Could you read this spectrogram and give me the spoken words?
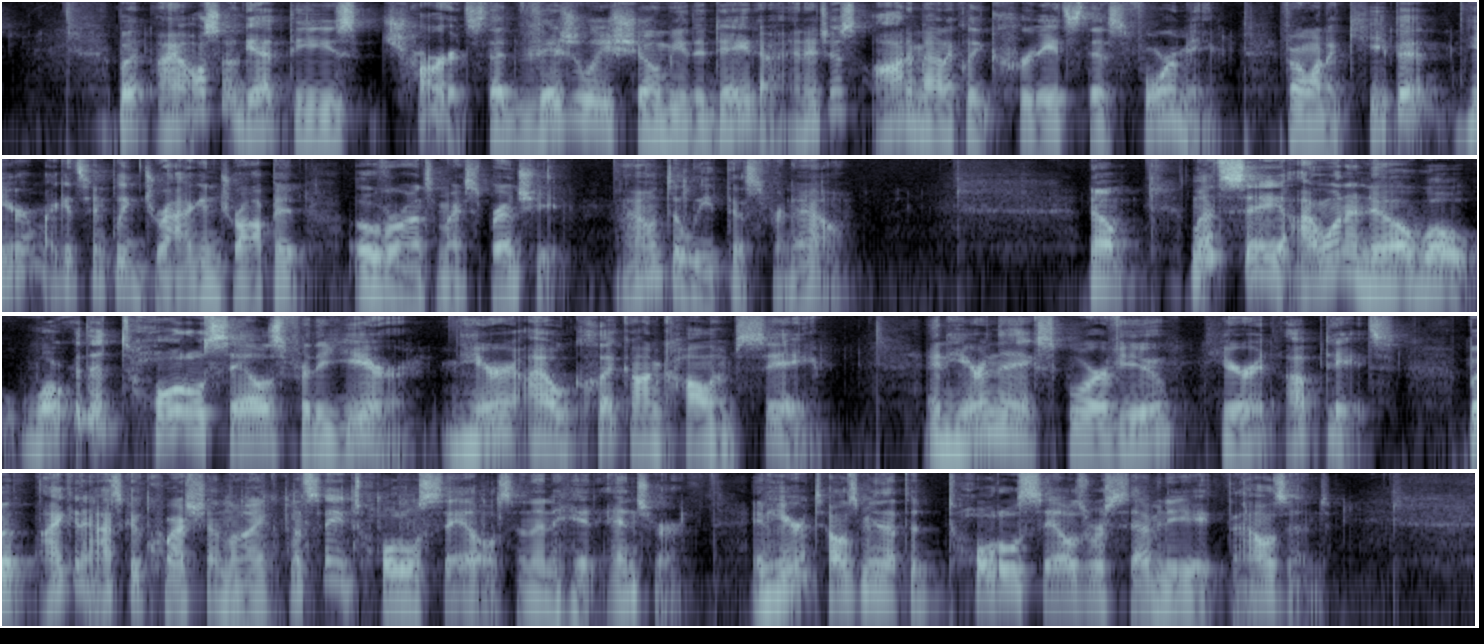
But I also get these charts that visually show me the data, and it just automatically creates this for me. If I want to keep it here, I could simply drag and drop it over onto my spreadsheet. I'll delete this for now. Now, let's say I want to know, well, what were the total sales for the year? Here, I'll click on column C. And here in the Explorer view, here it updates. But I can ask a question like, let's say total sales, and then hit enter. And here it tells me that the total sales were 78,000.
